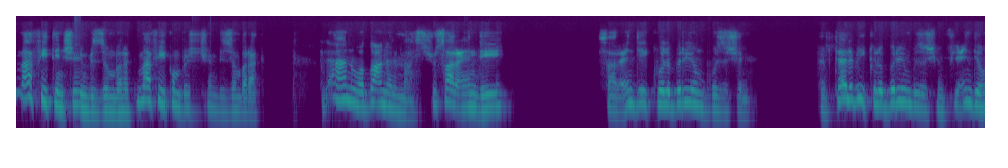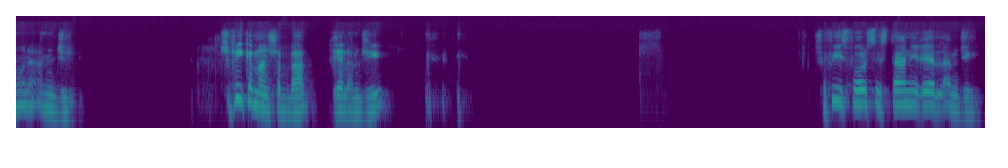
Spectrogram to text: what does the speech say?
ما في tension بالزنبرك ما في compression بالزنبرك الآن وضعنا ال mass شو صار عندي؟ صار عندي equilibrium position فبالتالي ب equilibrium position في عندي هنا mg شو في كمان شباب غير mg شو في forces ثاني غير ال mg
